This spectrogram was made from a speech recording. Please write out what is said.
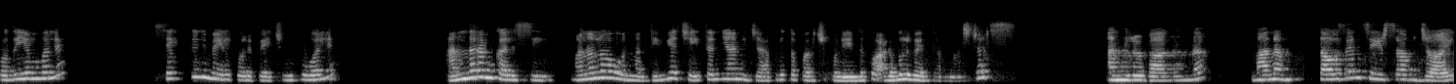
హృదయం వలె శక్తిని మేలుకొలిపే చూపు వలె అందరం కలిసి మనలో ఉన్న దివ్య చైతన్యాన్ని జాగృత పరుచుకునేందుకు అడుగులు వేద్దాం మాస్టర్స్. అందులో భాగంగా మనం థౌజండ్ సీడ్స్ ఆఫ్ జాయ్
